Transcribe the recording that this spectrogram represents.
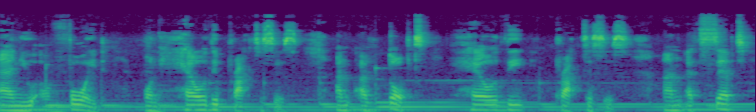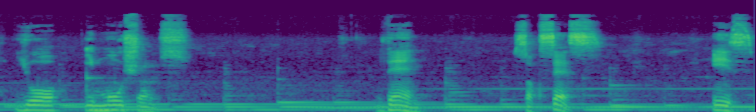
and you avoid unhealthy practices and adopt healthy practices and accept your emotions then success is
